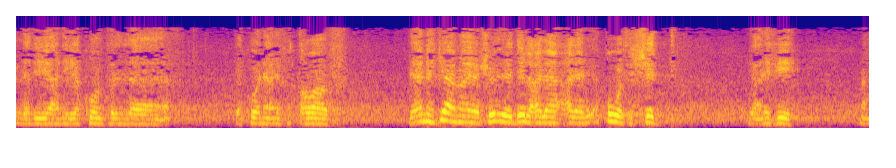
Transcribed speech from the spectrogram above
الذي يعني يكون في يكون يعني في الطواف لأنه جاء ما يدل على على قوة الشد يعني فيه. نعم.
